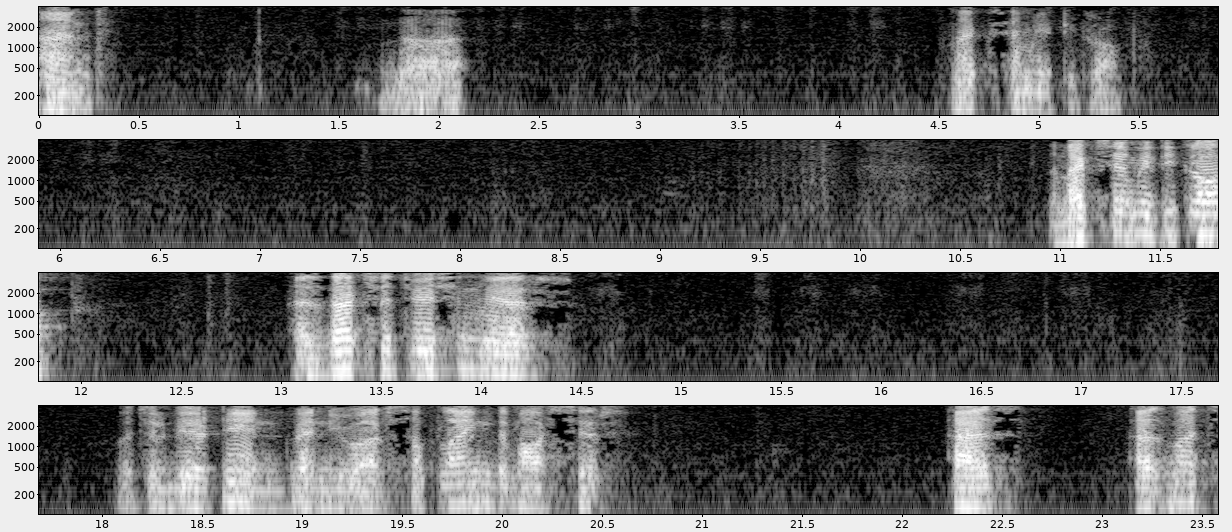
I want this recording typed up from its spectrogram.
and ET crop. The maximum ET crop is that situation where which will be attained when you are supplying the moisture as as much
